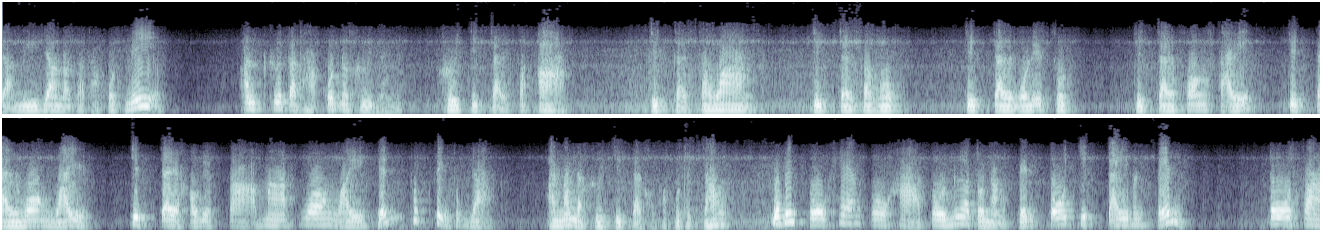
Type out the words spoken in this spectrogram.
จะมีอย่างเราตถาคตนี้ อันคือตถาคตนั่นคืออย่างคือจิตใจสะอาด จิตใจสว่าง จิตใจสงบ จิตใจบริสุทธิ์ จิตใจพองใส จิตใจว่องไว จิตใจเขาเนี่ยสามารถว่องไวเห็นทุกสิ่งทุกอย่าง อันนั้นแหละคือจิตใจของพระพุทธเจ้าโมเป็นโตแข้งโตขาโตเนื้อโตหนังเป็นโตจิตใจมันเป็นโตสา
